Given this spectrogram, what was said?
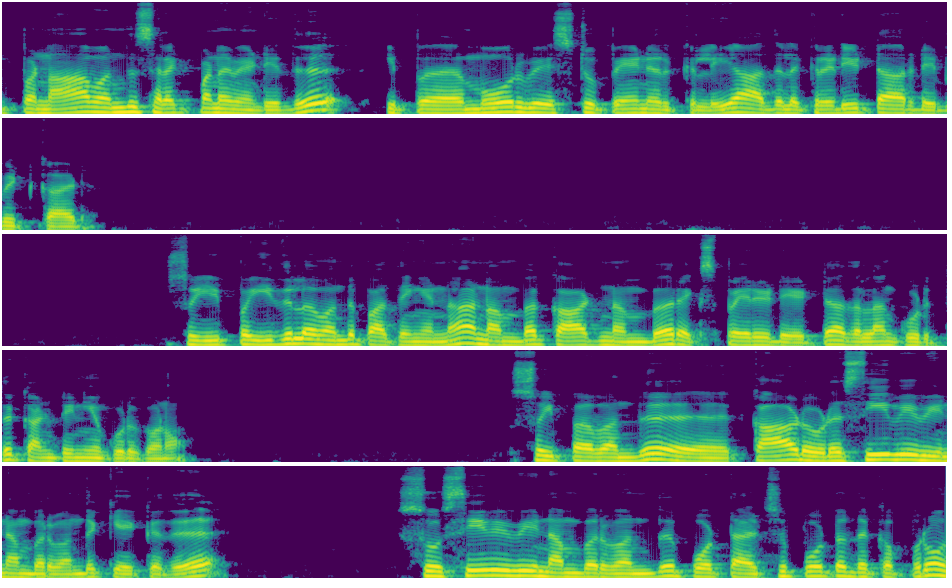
இப்போ நான் வந்து செலக்ட் பண்ண வேண்டியது இப்போ மோர் வேஸ் டு பேன் இருக்கு இல்லையா? அதில் credit or debit card so இப்போ இதில் வந்து பார்த்தீங்கன்னா நம்ம கார்டு நம்பர் எக்ஸ்பைரி டேட்டு அதெல்லாம் கொடுத்து கண்டினியூ கொடுக்கணும். ஸோ இப்போ வந்து கார்டோட சிவிவி நம்பர் வந்து கேட்குது ஸோ சிவிவி நம்பர் வந்து போட்டாச்சு. போட்டதுக்கப்புறம்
